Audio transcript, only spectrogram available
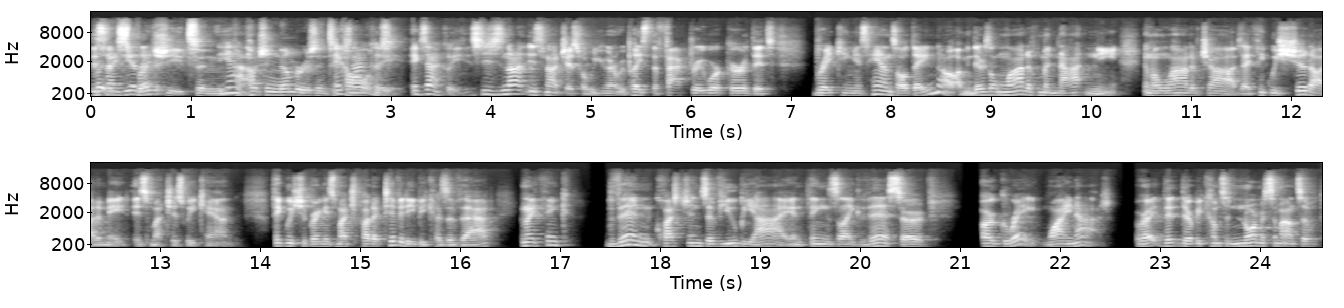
This right, idea like spreadsheets that, and yeah, punching numbers into exactly, columns. Exactly. It's not it's not just what you're going to replace the factory worker that's breaking his hands all day. No, I mean there's a lot of monotony and a lot of jobs. I think we should automate as much as we can. I think we should bring as much productivity because of that. And I think then questions of UBI and things like this are are great. Why not? right? That there becomes enormous amounts of,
